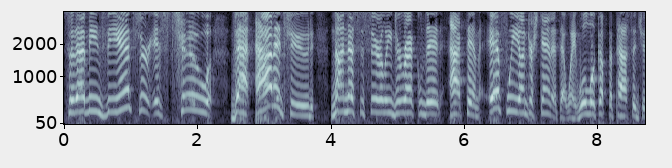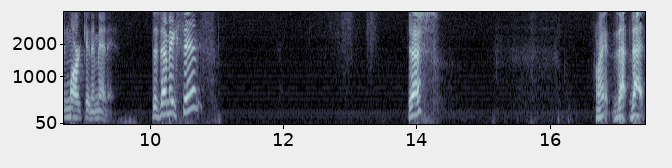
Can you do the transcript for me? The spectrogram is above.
So that means the answer is to that attitude, not necessarily directed at them, if we understand it that way. We'll look up the passage in Mark in a minute. Does that make sense? Yes? All right, that, that,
